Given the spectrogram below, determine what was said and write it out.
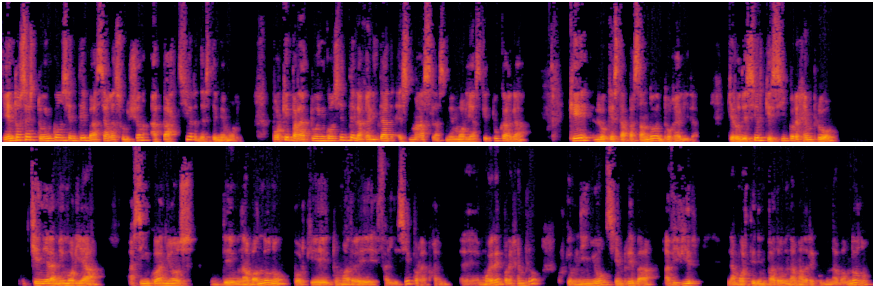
Y entonces tu inconsciente va a ser la solución a partir de esta memoria. Porque para tu inconsciente la realidad es más las memorias que tú cargas que lo que está pasando en tu realidad. Quiero decir que si, por ejemplo, tiene la memoria a cinco años de un abandono, porque tu madre falleció, por ejemplo, eh, muere, por ejemplo, porque un niño siempre va a vivir la muerte de un padre o una madre como un abandono,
